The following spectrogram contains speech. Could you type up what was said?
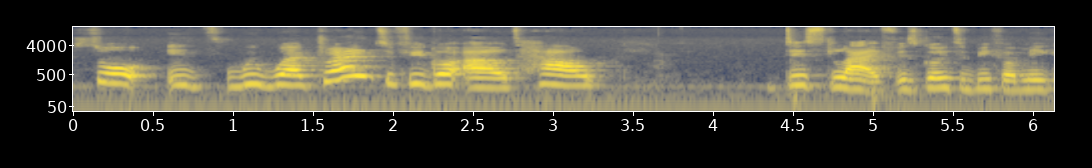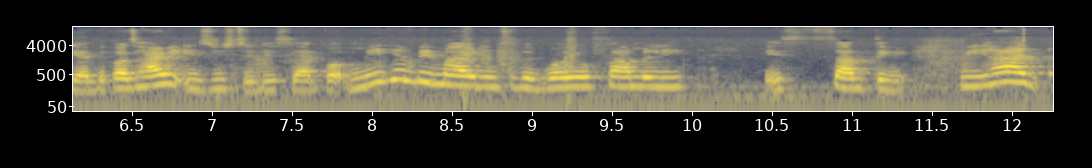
So it's we were trying to figure out how this life is going to be for meghan because harry is used to this life but meghan being married into the royal family is something. We had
